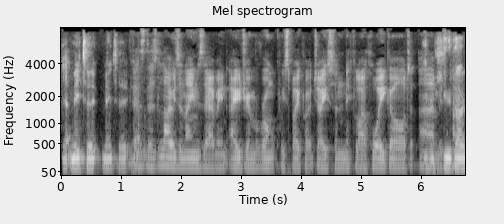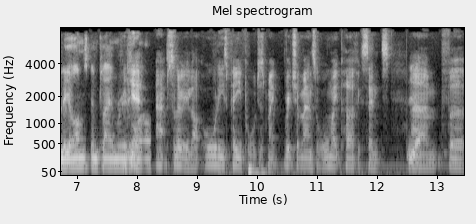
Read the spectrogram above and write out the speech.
yeah, me too, me too. Yeah. There's there's loads of names there. I mean, Adrian Meronk, we spoke about Jason, Nikolai Højgaard. Um, Hugo Leon's been playing really yeah, well. absolutely. Like all these people just make Richard Mansell all make perfect sense. Yeah. Um, for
